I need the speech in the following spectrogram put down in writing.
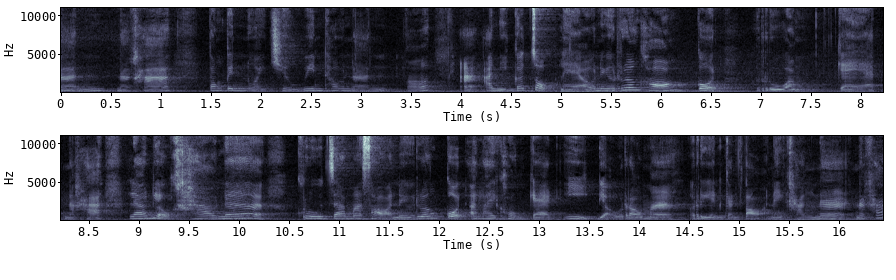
นั้นนะคะ ต้องเป็นหน่วยเคลวินเท่านั้นเนาะอะอันนี้ก็จบแล้วในเรื่องของกฎรวมแก๊สนะคะ แล้วเดี๋ยวคราวหน้า ครูจะมาสอนในเรื่องกฎอะไรของแก๊สอีก เดี๋ยวเรามาเรียนกันต่อในครั้งหน้านะคะ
